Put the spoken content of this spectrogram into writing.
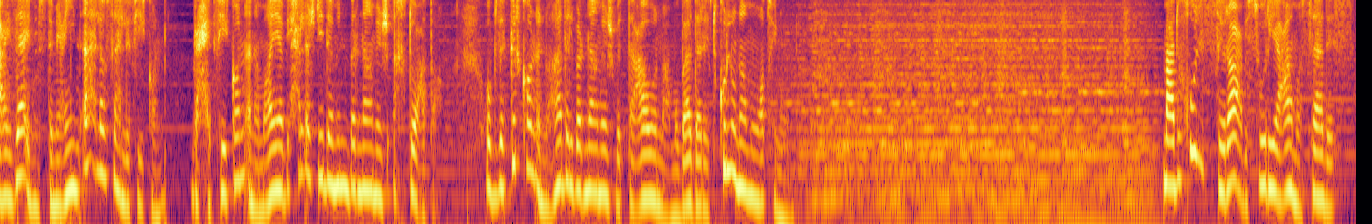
أعزائي المستمعين أهلا وسهلا فيكم. رحب فيكم أنا مايا بحلقة جديدة من برنامج أخذ وعطا. وبذكركم أنه هذا البرنامج بالتعاون مع مبادرة كلنا مواطنون. مع دخول الصراع بسوريا عامه السادس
